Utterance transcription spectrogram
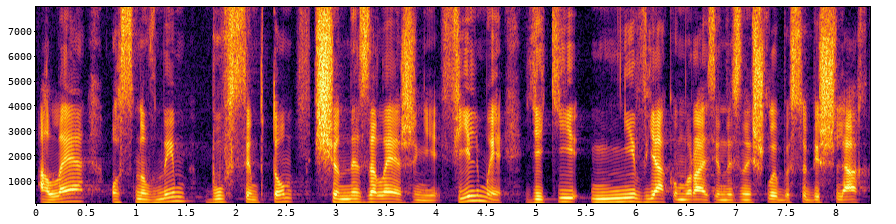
Але основним був симптом, що незалежні фільми, які ні в якому разі не знайшли би собі шлях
